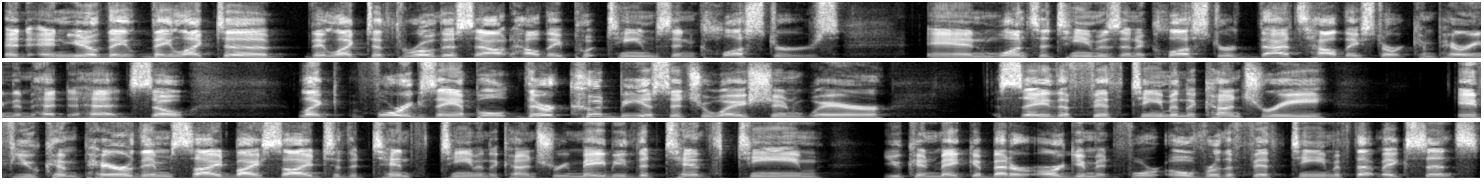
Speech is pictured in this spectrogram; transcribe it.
and and you know they they like to they like to throw this out how they put teams in clusters and once a team is in a cluster that's how they start comparing them head to head. So like for example there could be a situation where say the fifth team in the country if you compare them side by side to the 10th team in the country maybe the 10th team you can make a better argument for over the fifth team if that makes sense.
